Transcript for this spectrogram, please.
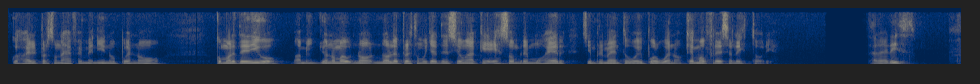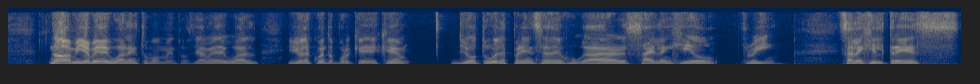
coger el personaje femenino, pues no, como te digo, a mí yo no, me, no, no le presto mucha atención a que es hombre o mujer, simplemente voy por, bueno, ¿qué me ofrece la historia? ¿Daneris? No, a mí ya me da igual en estos momentos, ya me da igual. Y yo les cuento porque es que yo tuve la experiencia de jugar Silent Hill 3. Silent Hill 3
